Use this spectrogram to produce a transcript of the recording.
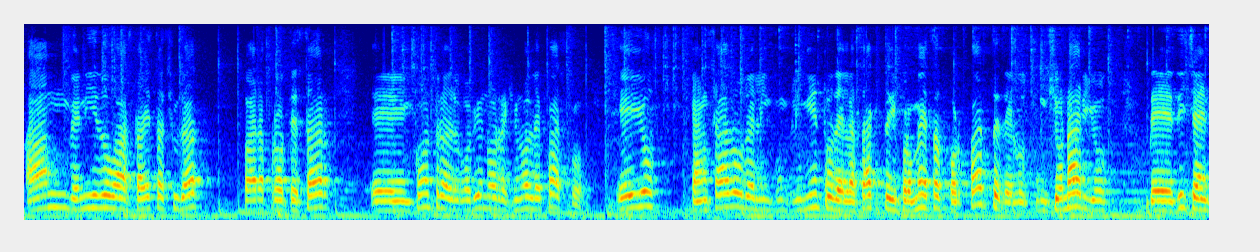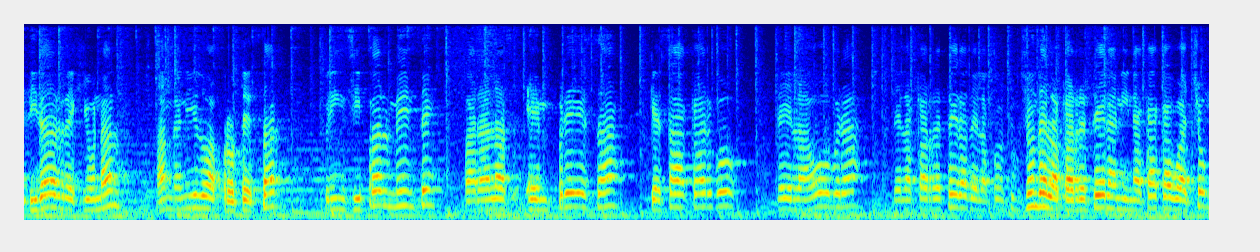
han venido hasta esta ciudad para protestar en contra del gobierno regional de Pasco. Ellos, cansados del incumplimiento de las actas y promesas por parte de los funcionarios de dicha entidad regional, han venido a protestar principalmente para las empresas que está a cargo de la obra de la carretera, de la construcción de la carretera Ninacaca-Huachón.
